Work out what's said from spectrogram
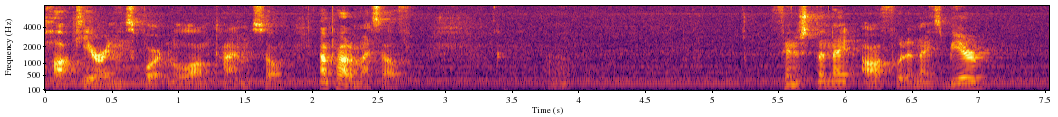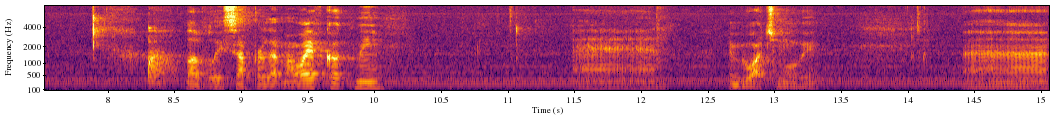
hockey or any sport in a long time, so I'm proud of myself finished the night off with a nice beer. Lovely supper that my wife cooked me. And maybe watch a movie. Uh,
